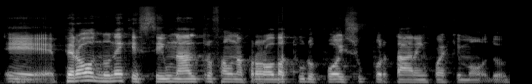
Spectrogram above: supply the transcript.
E, però non è che se un altro fa una prova tu lo puoi supportare in qualche modo.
